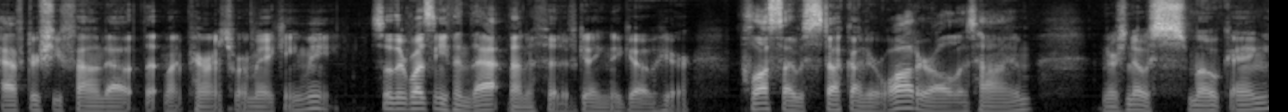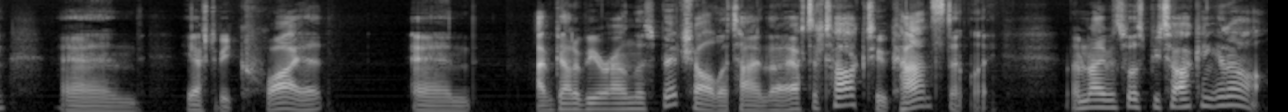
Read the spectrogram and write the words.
after she found out that my parents were making me. So there wasn't even that benefit of getting to go here. Plus, I was stuck underwater all the time, there's no smoking, and you have to be quiet, and I've got to be around this bitch all the time that I have to talk to constantly. I'm not even supposed to be talking at all.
